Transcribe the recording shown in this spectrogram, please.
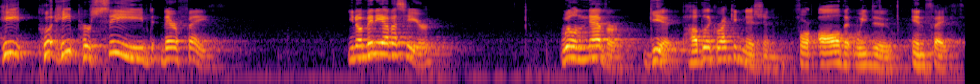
He put He perceived their faith. You know, many of us here will never get public recognition for all that we do in faith.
